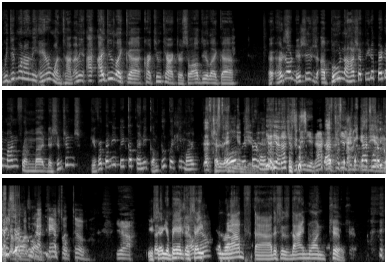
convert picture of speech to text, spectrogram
we did one on the air one time. I mean, I, I do like uh, cartoon characters, so I'll do like uh, hello, this is Apu Nahashapita Pedaman from uh, The Simpsons. Give a penny, take a penny, come to Kwik-E-Mart. That's just hello, Indian, Mr. man. Homer. yeah, yeah, that's just an Indian accent. That's just yeah, any that's what Indian Apu that's sounds like. got canceled too. yeah. You That's- say you're bad. You say now? you're Rob. Uh, this is nine one two.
